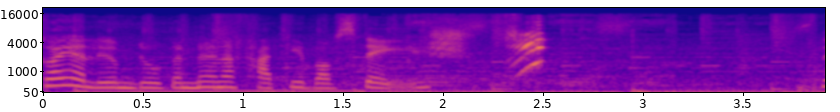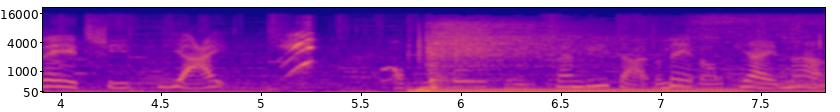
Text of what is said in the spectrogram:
ก็อย่าลืมดูกันด้วยนะคะที่ Bob Stage Stage ใหญ่เอาไปแซนดี้จ๋าตัวเด็กใหญ่มาก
